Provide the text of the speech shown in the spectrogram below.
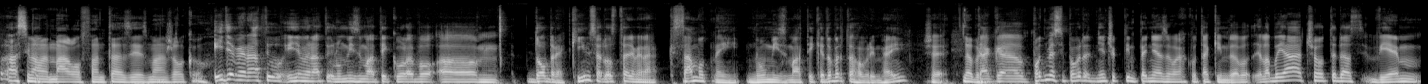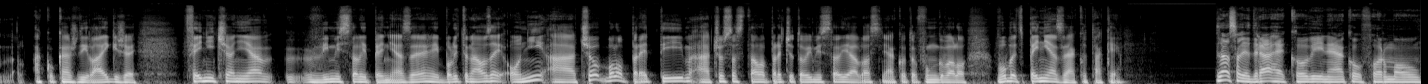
Uh, asi máme málo fantázie s manželkou. Ideme na tú, ideme na tú numizmatiku, lebo um, dobre, kým sa dostaneme na, k samotnej numizmatike, dobre to hovorím, hej? Že, Dobre. Tak uh, poďme si povedať niečo k tým peniazom ako takým, lebo, lebo ja čo teda viem, ako každý like, že Feničania vymysleli peniaze, hej, boli to naozaj oni a čo bolo predtým a čo sa stalo, prečo to vymysleli a vlastne ako to fungovalo, vôbec peniaze ako také. V zásade drahé kovy nejakou formou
